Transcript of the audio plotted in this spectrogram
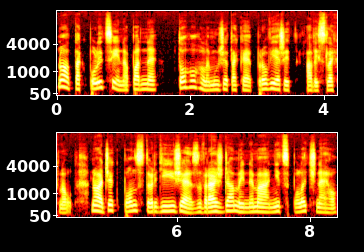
No a tak policii napadne tohohle může také prověřit a vyslechnout. No a Jack Pons tvrdí, že s vraždami nemá nic společného.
